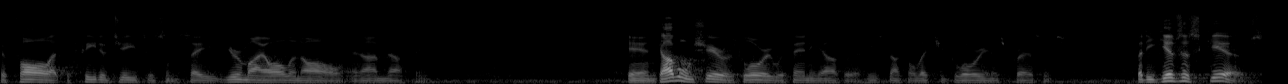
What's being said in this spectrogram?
to fall at the feet of Jesus and say, You're my all in all, and I'm nothing. And God won't share his glory with any other. He's not going to let you glory in his presence. But he gives us gifts.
